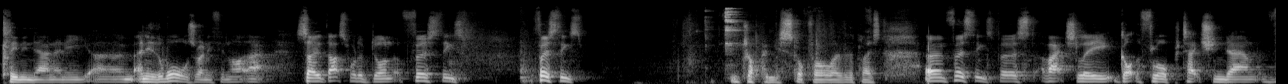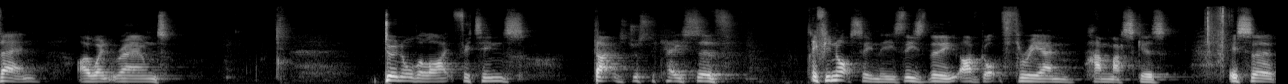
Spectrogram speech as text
cleaning down any um, any of the walls or anything like that. So that's what I've done. First things first things I'm dropping my stuff all over the place. Um, first things first I've actually got the floor protection down. Then I went round doing all the light fittings. That is just a case of, if you're not seeing these, these the, I've got 3M hand maskers. It's a,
